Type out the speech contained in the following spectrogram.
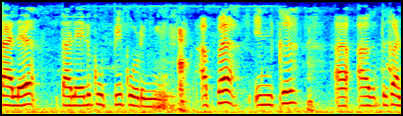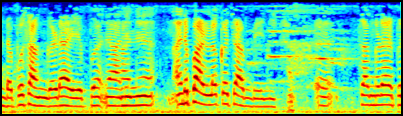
തല തലയിൽ കുപ്പി കുടുങ്ങി. അപ്പൊ എനിക്ക് അത് കണ്ടപ്പോ സങ്കടായപ്പോ ഞാനതിന് അതിന്റെ പള്ളൊക്കെ ചമ്പേനി. സങ്കടമായപ്പോ സങ്കടായപ്പോ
